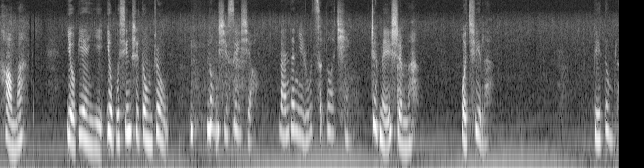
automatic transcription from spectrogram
好吗？有便宜又不兴师动众。东西虽小，难得你如此多情。这没什么，我去了，别动了。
